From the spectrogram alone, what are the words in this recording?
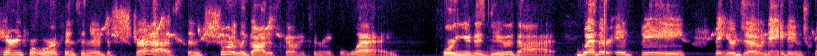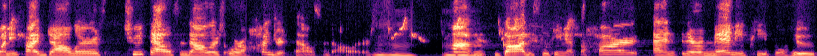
caring for orphans in their distress, then surely God is going to make a way for you to do that. Whether it be that you're donating $25, $2,000, or $100,000. Mhm. Mhm. Um, God is looking at the heart, and there are many people who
